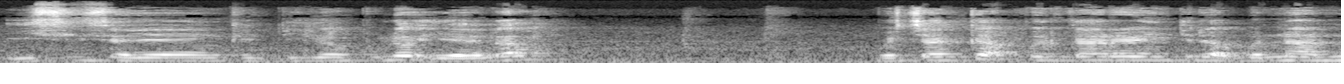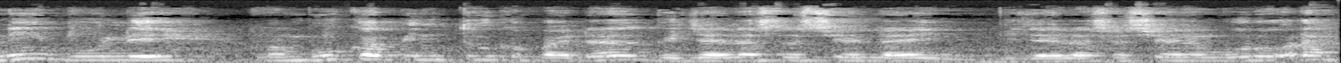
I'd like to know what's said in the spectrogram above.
Isi saya yang ketiga pula ialah bercakap perkara yang tidak benar ni boleh membuka pintu kepada gejala sosial lain gejala sosial yang buruk lah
